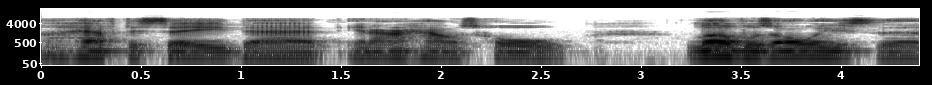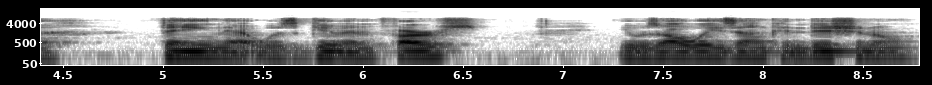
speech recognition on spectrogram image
I have to say that in our household, love was always the thing that was given first. It was always unconditional.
